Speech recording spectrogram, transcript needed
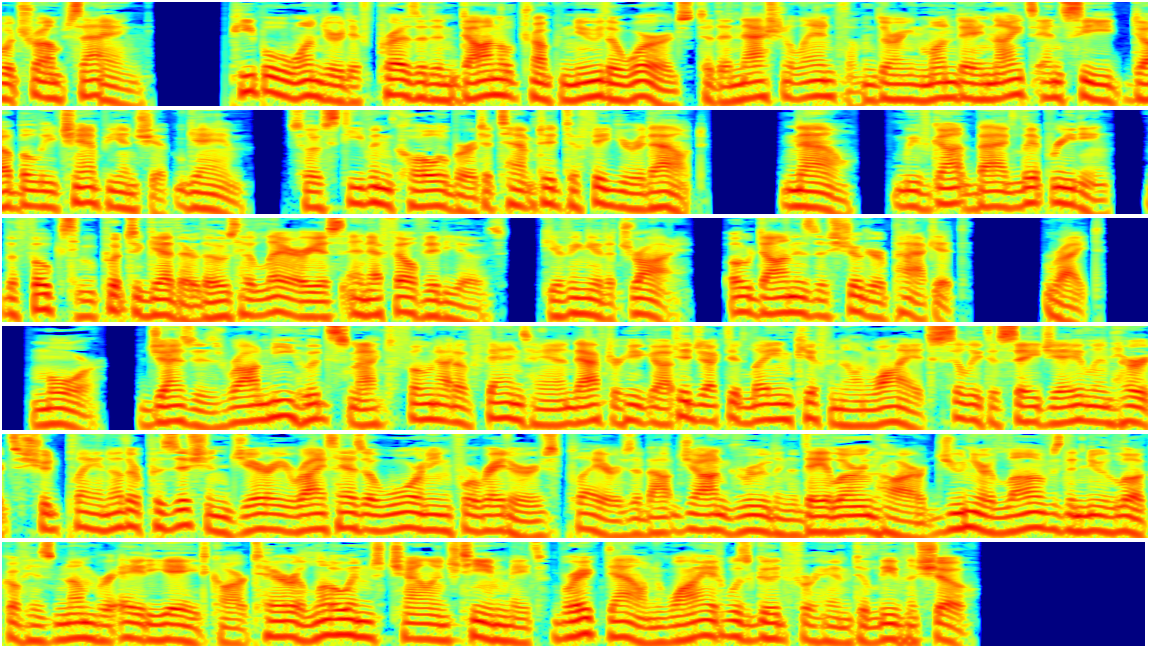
what Trump sang. People wondered if President Donald Trump knew the words to the national anthem during Monday night's NCAA championship game, so Stephen Colbert attempted to figure it out. Now, we've got bad lip reading, the folks who put together those hilarious NFL videos, giving it a try, oh Don is a sugar packet. Right. More. Jazz's Rodney Hood smacked phone out of fan's hand after he got ejected Lane Kiffin on why it's silly to say Jalen Hurts should play another position Jerry Rice has a warning for Raiders players about Jon Gruden Dale Earnhardt Jr. loves the new look of his number 88 car Terrell Owens challenge teammates break down why it was good for him to leave the show.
